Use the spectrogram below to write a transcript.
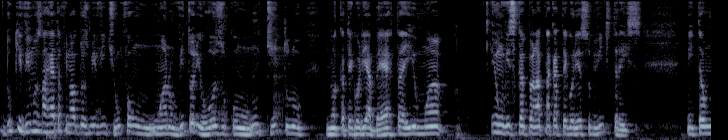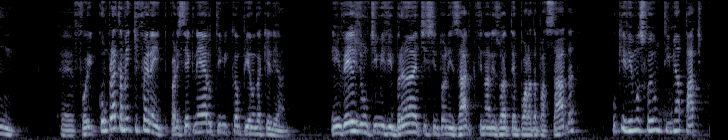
do que vimos na reta final de 2021. Foi um, um ano vitorioso, com um título na categoria aberta e, uma, e um vice-campeonato na categoria sub-23. Então é, foi completamente diferente. Parecia que nem era o time campeão daquele ano. Em vez de um time vibrante, sintonizado, que finalizou a temporada passada, o que vimos foi um time apático,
